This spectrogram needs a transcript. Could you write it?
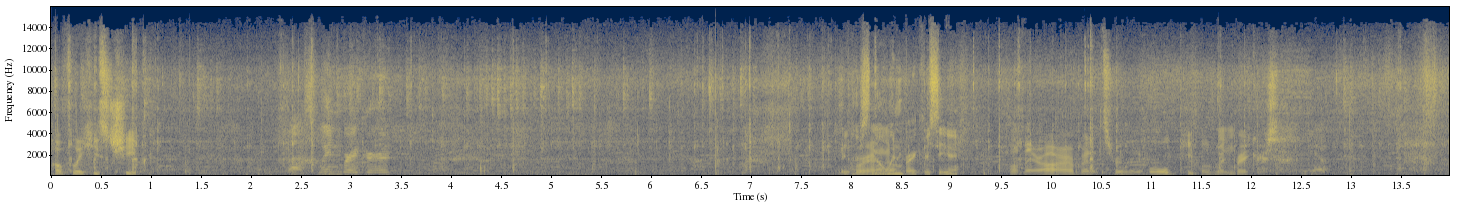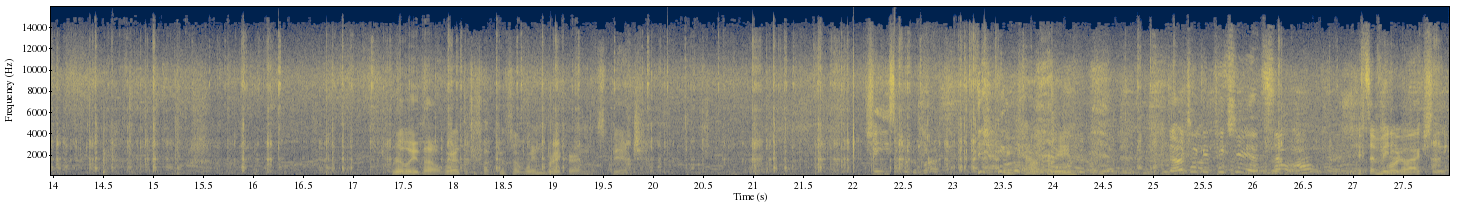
Hopefully he's cheap. Last windbreaker. There's no in, windbreakers here. well, there are, but it's really old people windbreakers. Really though, where the fuck is a windbreaker in this bitch? Chase. Hey, Kathleen. Don't take a picture. It's so awkward. It's a video actually.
